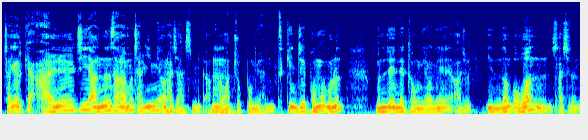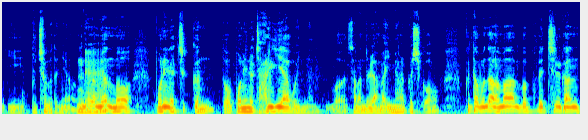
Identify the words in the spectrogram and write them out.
자기가 그렇게 알지 않는 사람은 잘 임명을 하지 않습니다. 그동안 음. 쭉 보면 특히 이제 법무부는 문재인 대통령의 아주 이 넘버 원 사실은 이 부처거든요. 네. 그러면 뭐 본인의 측근 또 본인을 잘 이해하고 있는 뭐 사람들을 아마 임명할 것이고 그렇다 보다 아마 뭐 며칠간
